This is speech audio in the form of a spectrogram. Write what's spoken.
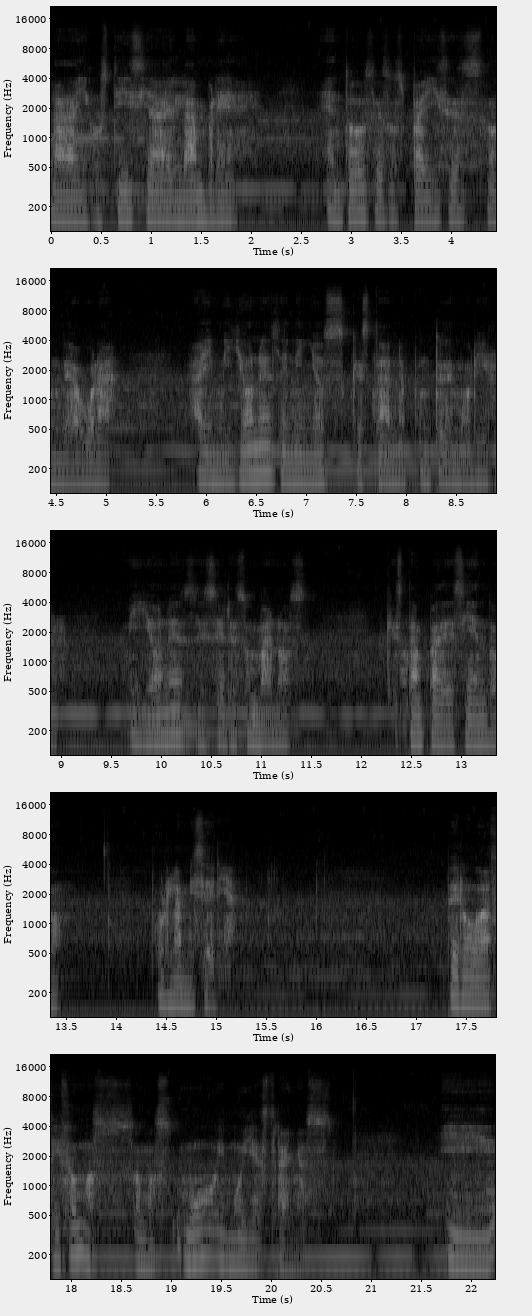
la injusticia, el hambre en todos esos países donde ahora hay millones de niños que están a punto de morir, millones de seres humanos que están padeciendo por la miseria. Pero así somos, somos muy, muy extraños. Y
